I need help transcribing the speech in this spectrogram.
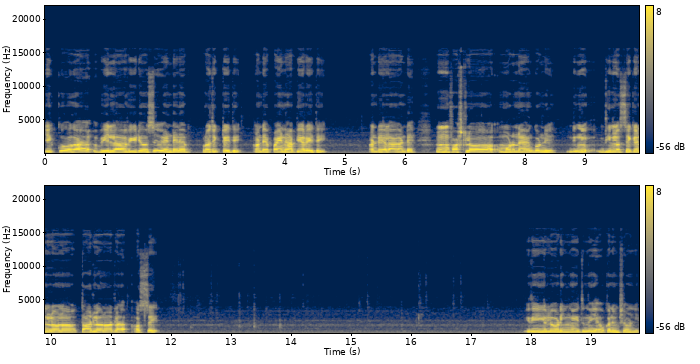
ఎక్కువగా వీళ్ళ వీడియోస్ వెంటనే ప్రొజెక్ట్ అవుతాయి అంటే పైన అపియర్ అవుతాయి అంటే ఎలాగంటే ఫస్ట్లో మూడు ఉన్నాయి అనుకోండి. దీని దీనిలో సెకండ్లోనో థర్డ్లోనో అట్లా వస్తాయి. ఇది లోడింగ్ అవుతుంది. ఒక నిమిషం అండి.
